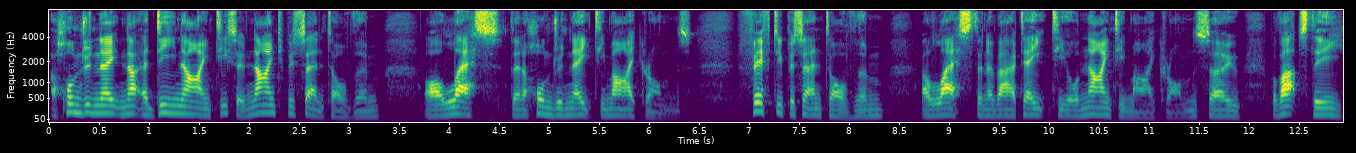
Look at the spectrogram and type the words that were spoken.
108, a D90, so 90% of them are less than 180 microns. 50% of them are less than about 80 or 90 microns. So, but that's the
